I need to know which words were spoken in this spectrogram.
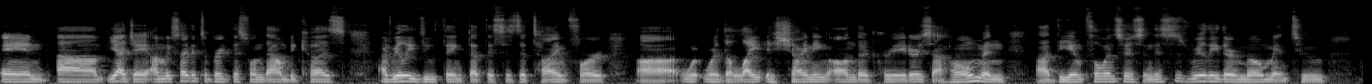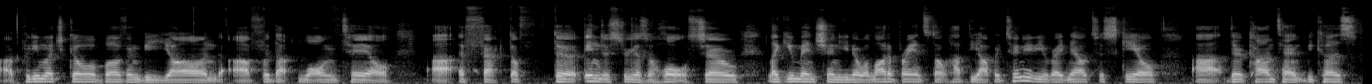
And um, yeah, Jay, I'm excited to break this one down because I really do think that this is the time for uh, w- where the light is shining on the creators at home and uh, the influencers. And this is really their moment to uh, pretty much go above and beyond uh, for that long tail uh, effect of the industry as a whole. So, like you mentioned, you know, a lot of brands don't have the opportunity right now to scale uh, their content because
